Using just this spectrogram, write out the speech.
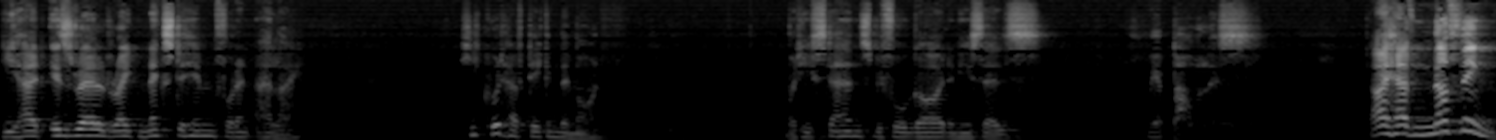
He had Israel right next to him for an ally. He could have taken them on. But he stands before God and he says, We are powerless. I have nothing.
